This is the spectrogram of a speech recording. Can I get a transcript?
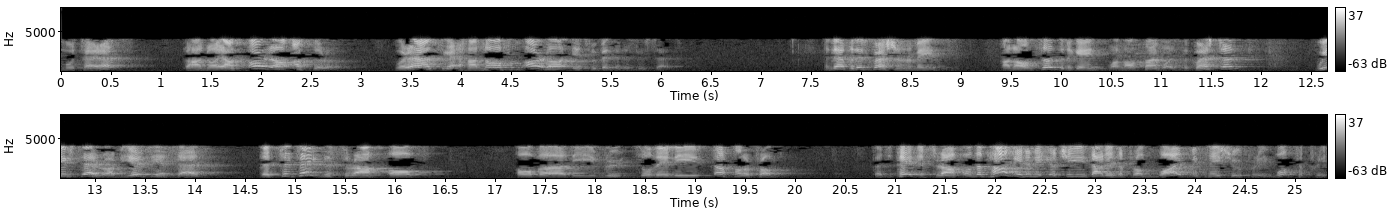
muteres, the hanoyas orla asura. Whereas to get hana from orla is forbidden, as we've said. And therefore this question remains unanswered. And again, one last time, what is the question? We've said, Rabbi Yossi has said, that to take the seraph of of uh, the roots or the leaves, that's not a problem. But to take the strap of the pagin and make your cheese, that is a problem. Why? Mipnei pri. What's a pri?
